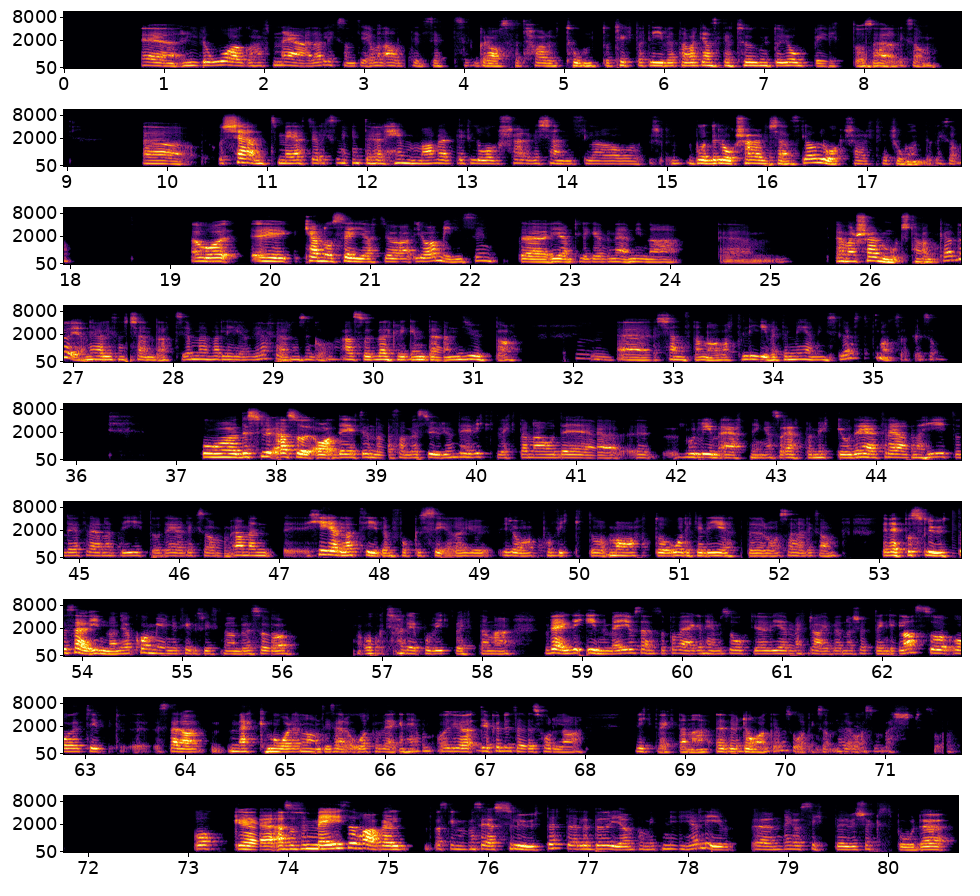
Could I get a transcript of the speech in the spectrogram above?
eh, låg och haft nära liksom till, jag har alltid sett glaset halvtomt och tyckt att livet har varit ganska tungt och jobbigt och så här liksom. Eh, och känt mig att jag liksom inte hör hemma, väldigt låg självkänsla och både låg självkänsla och lågt självförtroende liksom. Och eh, kan nog säga att jag, jag minns inte egentligen när mina ja, men självmordstankar började när jag liksom kände att ja, men vad lever jag för ens en gång? Alltså verkligen den djupa mm. eh, känslan av att livet är meningslöst på något sätt. Liksom och det, alltså, ja, det är ett enda sammelsurium. Det är Viktväktarna och det är eh, volymätning, alltså äta mycket och det är träna hit och det är träna dit och det är liksom, ja men eh, hela tiden fokuserar ju jag på vikt och mat och olika dieter och så här liksom. Jag på slutet så här innan jag kom in i tillfrisknande så åkte jag det på Viktväktarna, vägde in mig och sen så på vägen hem så åkte jag via McDriven och köpte en glass och, och typ ställa Macmål eller någonting så här och åt på vägen hem. Och jag, jag kunde inte ens hålla Viktväktarna över dagen så liksom när det var som värst. Så. Och eh, alltså för mig så var väl, vad ska man säga, slutet eller början på mitt nya liv eh, när jag sitter vid köksbordet.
